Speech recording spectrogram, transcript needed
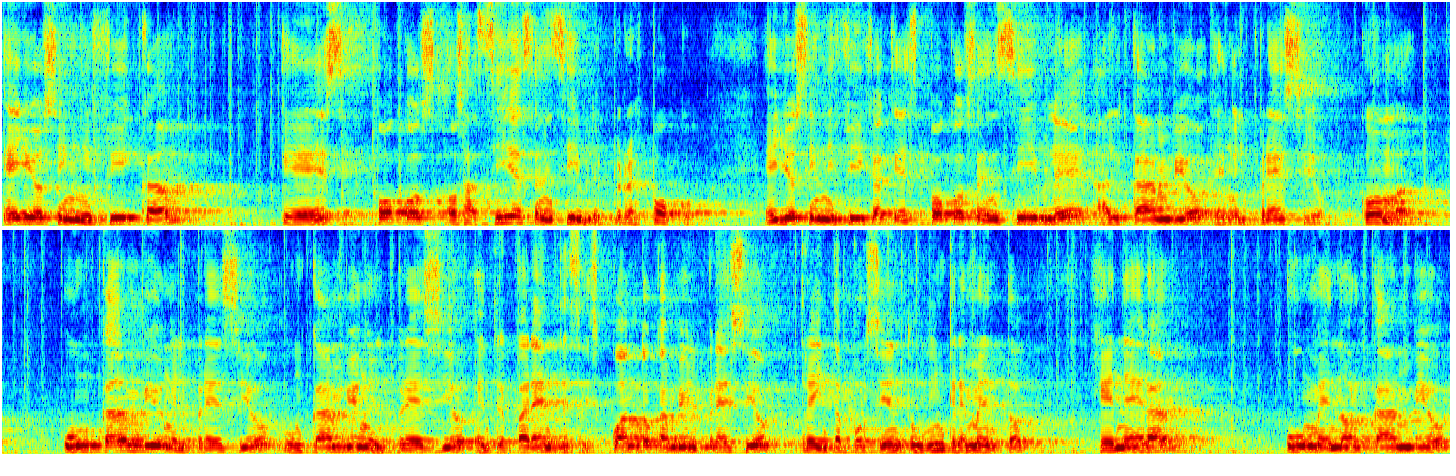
Ello significa que es poco, o sea, sí es sensible, pero es poco. Ello significa que es poco sensible al cambio en el precio, coma. Un cambio en el precio, un cambio en el precio, entre paréntesis, ¿cuánto cambió el precio? 30%, un incremento, genera un menor cambio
